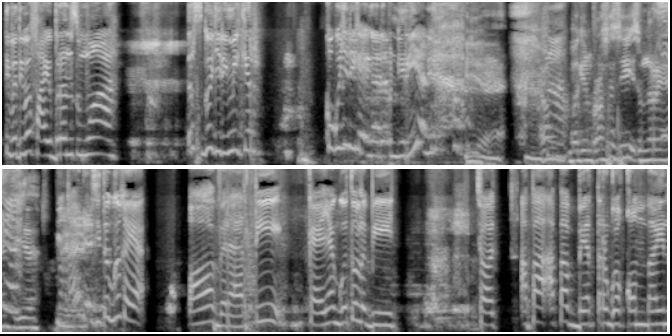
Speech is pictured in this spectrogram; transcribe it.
Tiba-tiba vibrant semua. Terus gue jadi mikir, kok gue jadi kayak nggak ada pendirian ya? Iya. Emang bagian proses sih sebenarnya. Iya. Makanya dari situ gue kayak, oh berarti kayaknya gue tuh lebih cocok apa apa better gue combine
